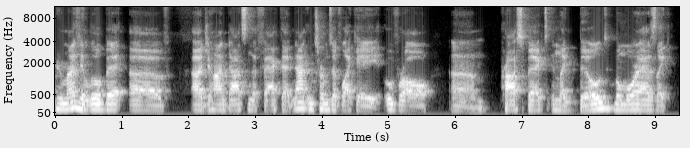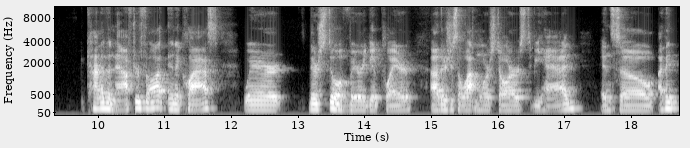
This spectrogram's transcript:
he reminds me a little bit of uh, Jahan Dotson, the fact that not in terms of like a overall um, prospect and like build, but more as like kind of an afterthought in a class where there's still a very good player. Uh, there's just a lot more stars to be had. And so I think,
